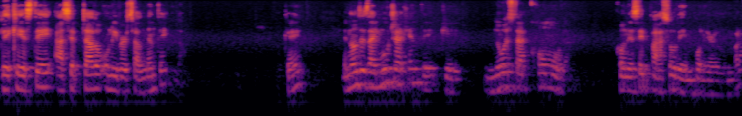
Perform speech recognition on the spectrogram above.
De que esté aceptado universalmente, no. ¿Ok? Entonces hay mucha gente que no está cómoda con ese paso de imponer el umbral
